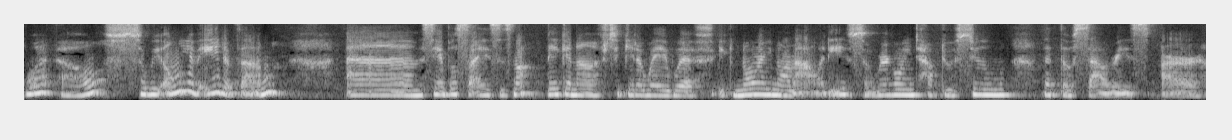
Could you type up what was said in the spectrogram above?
what else? So, we only have eight of them and the sample size is not big enough to get away with ignoring normality. So we're going to have to assume that those salaries are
